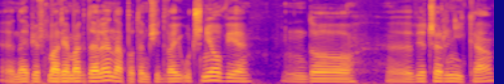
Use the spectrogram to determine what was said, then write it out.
e, najpierw Maria Magdalena, potem ci dwaj uczniowie do e, wieczernika,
